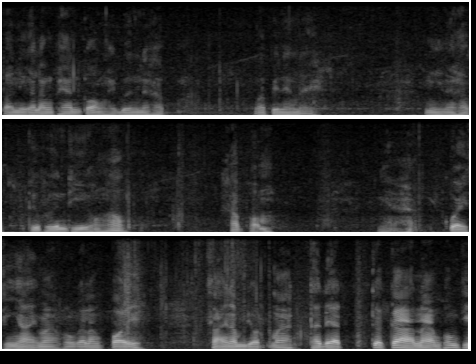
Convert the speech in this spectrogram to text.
ตอนนี้กำลังแพนกล้องให้เบิ่งนะครับ ว่าเป็นยังไงนี่นะครับ คือพื้นที่ของเฮาครับผมเนี่ยฮะกล้วยที่ใหญ่มากผมกำลังปล่อยสายน้ำยศมาถ้าแดดก็กล้าน้ำคงจิ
